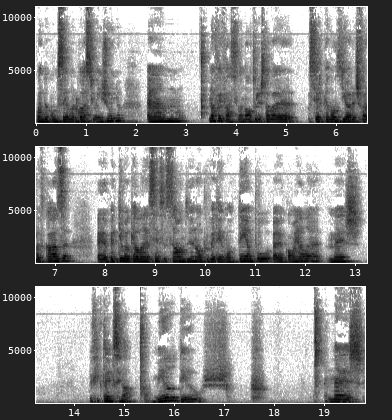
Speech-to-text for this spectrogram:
quando eu comecei o meu negócio em junho. Um, não foi fácil, eu, na altura estava cerca de 11 horas fora de casa, uh, bateu aquela sensação de eu não aproveitei o meu tempo uh, com ela, mas eu fico tão emocionada. Meu Deus! Mas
